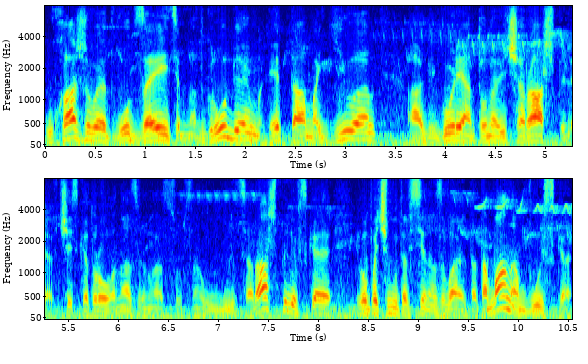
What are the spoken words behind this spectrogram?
ухаживают вот за этим надгробием. Это могила а, Григория Антоновича Рашпиля, в честь которого названа, собственно, улица Рашпилевская. Его почему-то все называют атаманом войска,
